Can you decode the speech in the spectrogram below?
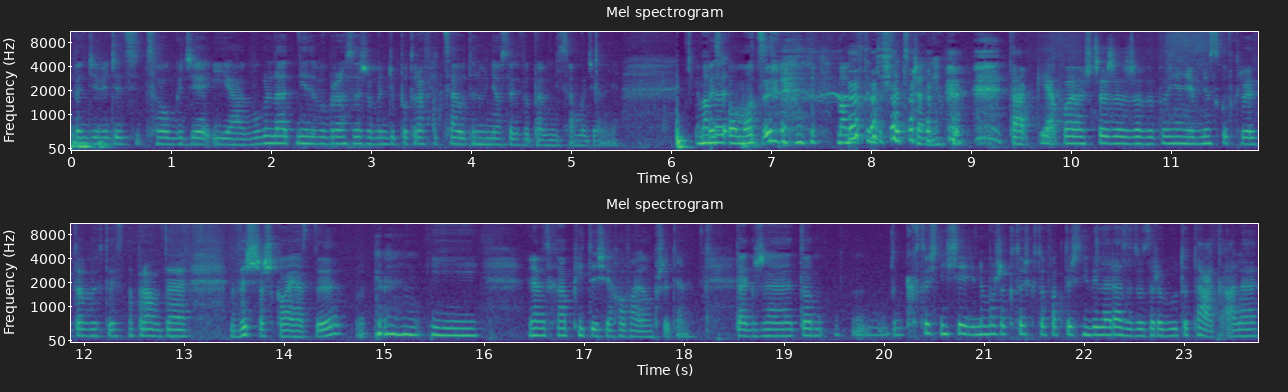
będzie wiedzieć co, gdzie i jak. W ogóle nawet nie wyobrażam sobie, że będzie potrafić cały ten wniosek wypełnić samodzielnie. Mamy, bez pomocy. Mamy w tym doświadczenie. tak, ja powiem szczerze, że wypełnianie wniosków kredytowych to jest naprawdę wyższa szkoła jazdy i nawet chyba pity się chowają przy tym. Także to ktoś nie siedzi, no może ktoś, kto faktycznie wiele razy to zrobił, to tak, ale e,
